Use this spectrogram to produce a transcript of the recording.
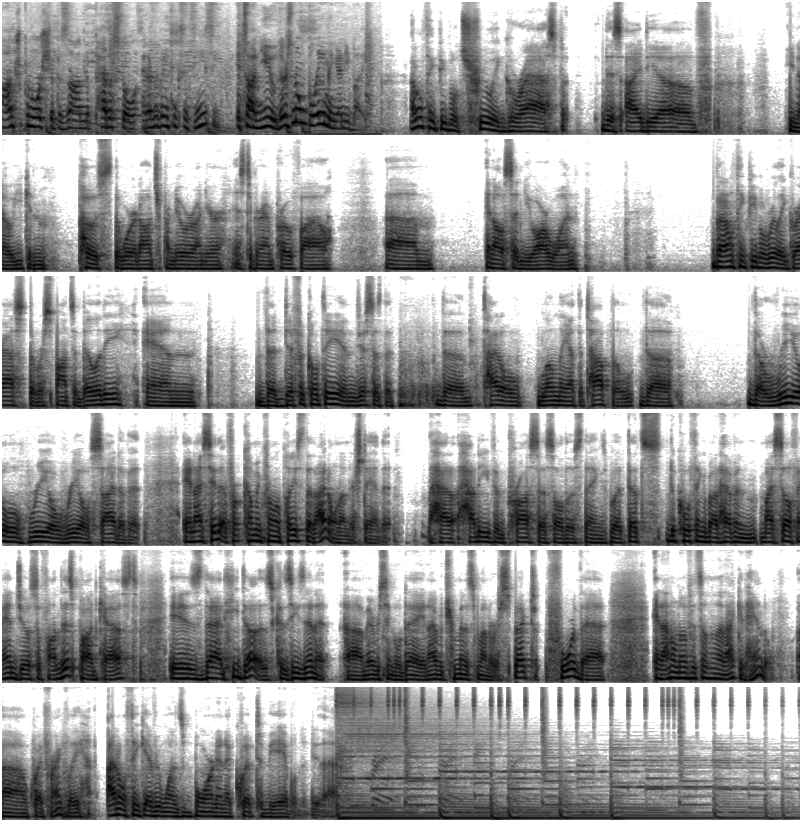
entrepreneurship is on the pedestal and everybody thinks it's easy. It's on you. There's no blaming anybody. I don't think people truly grasp this idea of, you know, you can post the word entrepreneur on your Instagram profile, um, and all of a sudden you are one. But I don't think people really grasp the responsibility and the difficulty, and just as the the title "Lonely at the Top," the the the real, real, real side of it. And I say that from, coming from a place that I don't understand it how, how to even process all those things. But that's the cool thing about having myself and Joseph on this podcast is that he does because he's in it um, every single day. And I have a tremendous amount of respect for that. And I don't know if it's something that I could handle, uh, quite frankly. I don't think everyone's born and equipped to be able to do that.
